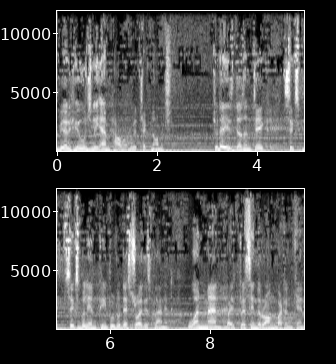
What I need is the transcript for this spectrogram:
we are hugely empowered with technology. Today it doesn't take six… six billion people to destroy this planet. one man by pressing the wrong button can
